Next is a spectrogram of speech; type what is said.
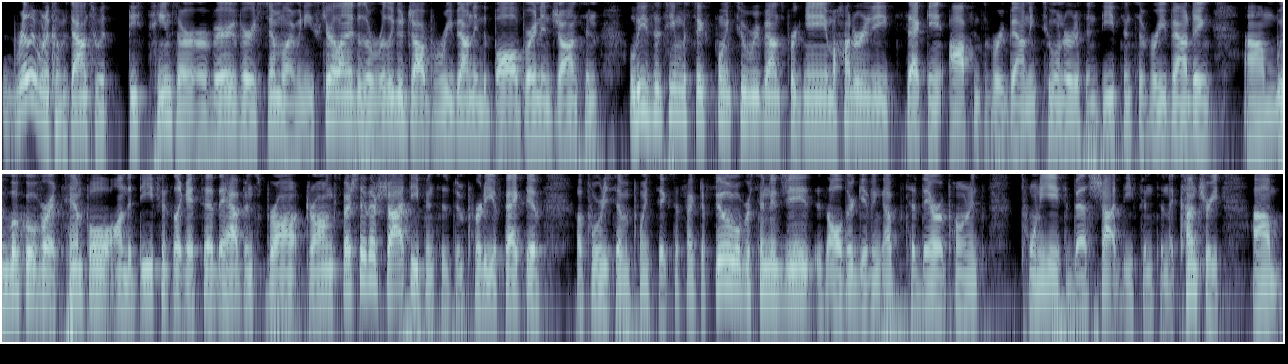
really, when it comes down to it, these teams are, are, very, very similar. I mean, East Carolina does a really good job rebounding the ball. Brandon Johnson leads the team with 6.2 rebounds per game, 182nd offensive rebounding, 200th in defensive rebounding. Um, we look over at Temple on the defense. Like I said, they have been strong, especially their shot defense has been pretty effective. A 47.6 effective field goal percentages is all they're giving up to their opponents. 28th best shot defense in the country. Um,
